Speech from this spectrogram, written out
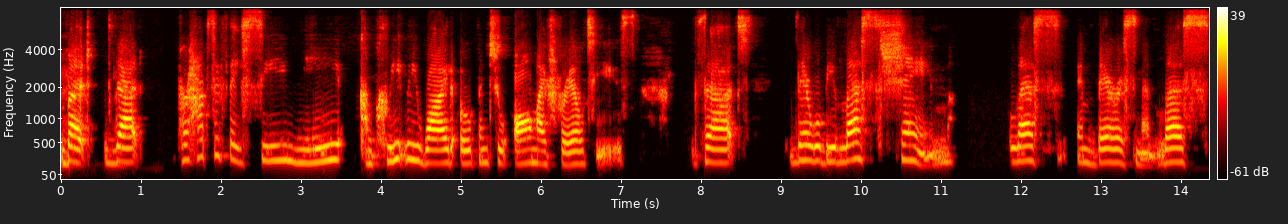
but that perhaps if they see me completely wide open to all my frailties, that there will be less shame, less embarrassment, less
